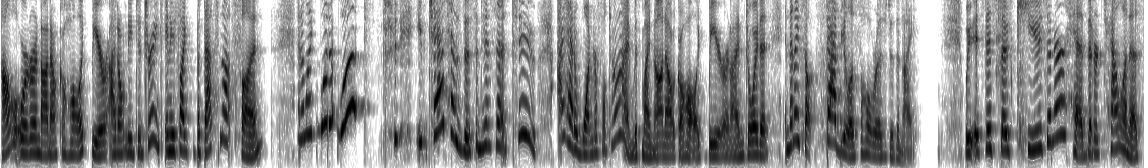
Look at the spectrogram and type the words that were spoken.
I'll order a non alcoholic beer. I don't need to drink. And he's like, But that's not fun. And I'm like, What? What? Chad has this in his head too. I had a wonderful time with my non alcoholic beer and I enjoyed it. And then I felt fabulous the whole rest of the night. We, it's, it's those cues in our head that are telling us,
